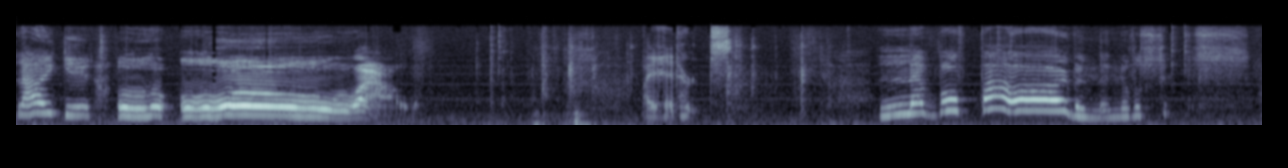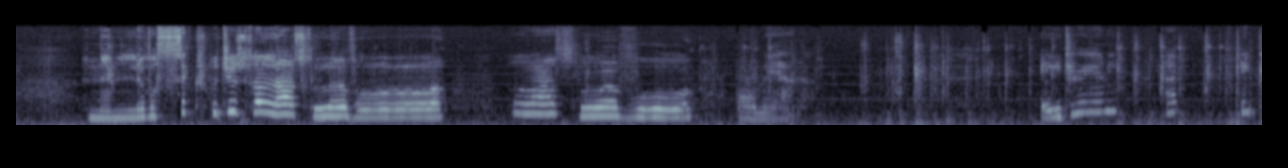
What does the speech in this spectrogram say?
like it. Oh, oh, oh, oh wow. My head hurts. Level 5, and then level 6. And then level 6, which is the last level. Last level. Oh, man. Adrian AP?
